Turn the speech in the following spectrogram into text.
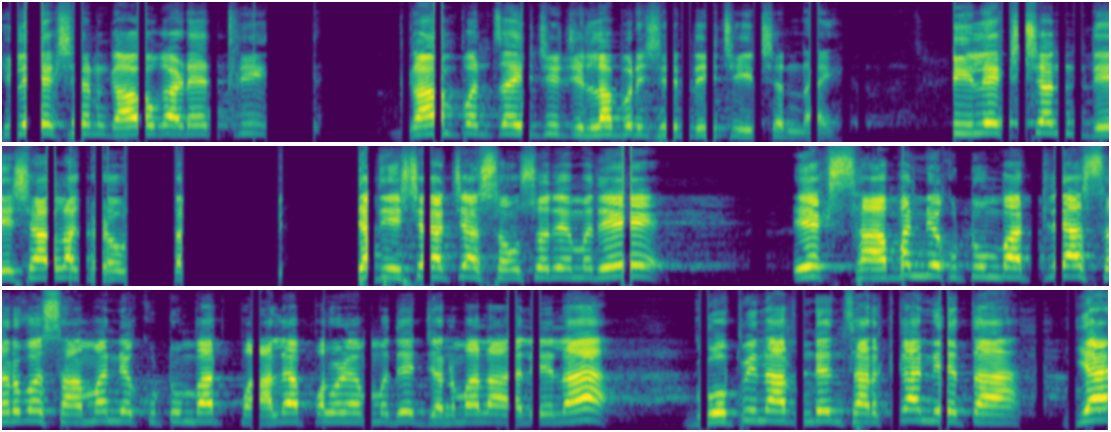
ही इलेक्शन गावगाड्यातली ग्रामपंचायतची जिल्हा परिषदेची इलेक्शन नाही. ही इलेक्शन देशाला घडवणार त्या देशाच्या संसदेमध्ये एक सामान्य कुटुंबातल्या सर्वसामान्य कुटुंबात पाल्या पावळ्यामध्ये जन्माला आलेला गोपीनाथ मुंडेंसारखा नेता या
